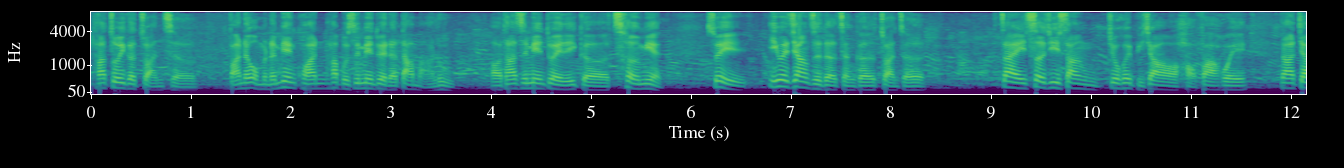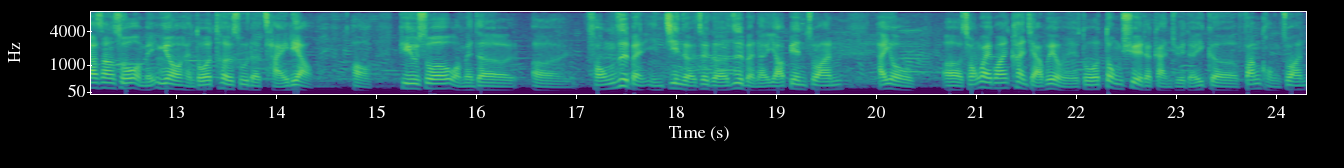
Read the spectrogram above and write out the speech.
它做一个转折。反正我们的面宽它不是面对的大马路，哦，它是面对的一个侧面，所以因为这样子的整个转折，在设计上就会比较好发挥。那加上说我们运用很多特殊的材料，好。譬如说，我们的呃，从日本引进的这个日本的窑变砖，还有呃，从外观看起来会有很多洞穴的感觉的一个方孔砖，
